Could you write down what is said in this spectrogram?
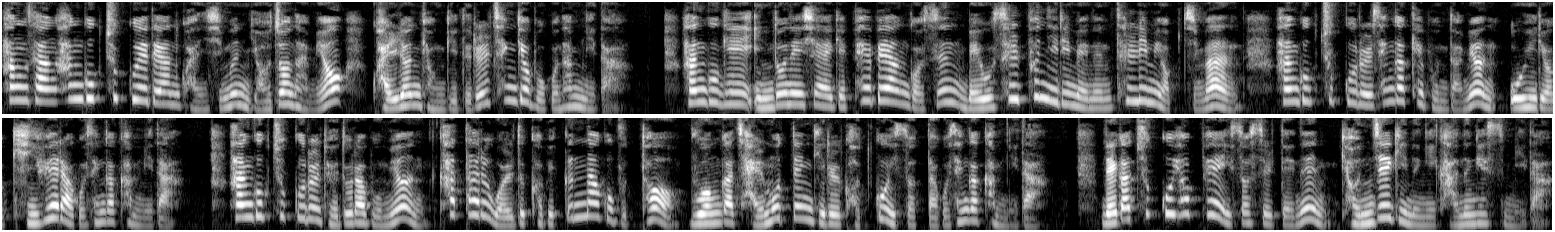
항상 한국 축구에 대한 관심은 여전하며 관련 경기들을 챙겨보곤 합니다. 한국이 인도네시아에게 패배한 것은 매우 슬픈 일임에는 틀림이 없지만 한국 축구를 생각해 본다면 오히려 기회라고 생각합니다. 한국 축구를 되돌아보면 카타르 월드컵이 끝나고부터 무언가 잘못된 길을 걷고 있었다고 생각합니다. 내가 축구협회에 있었을 때는 견제 기능이 가능했습니다.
